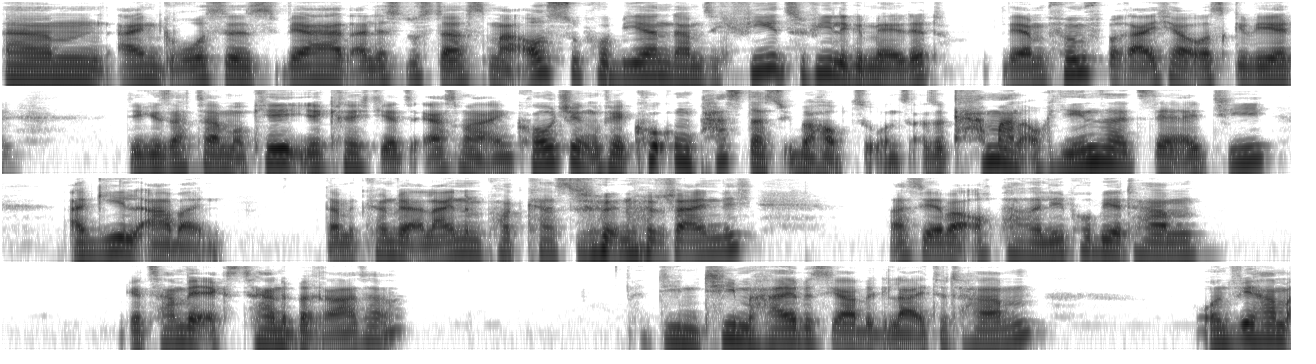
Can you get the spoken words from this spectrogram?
Ähm, ein großes, wer hat alles Lust, das mal auszuprobieren? Da haben sich viel zu viele gemeldet. Wir haben fünf Bereiche ausgewählt, die gesagt haben, okay, ihr kriegt jetzt erstmal ein Coaching und wir gucken, passt das überhaupt zu uns? Also kann man auch jenseits der IT agil arbeiten? Damit können wir alleine einen Podcast führen wahrscheinlich was wir aber auch parallel probiert haben, jetzt haben wir externe Berater, die ein Team ein halbes Jahr begleitet haben. Und wir haben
